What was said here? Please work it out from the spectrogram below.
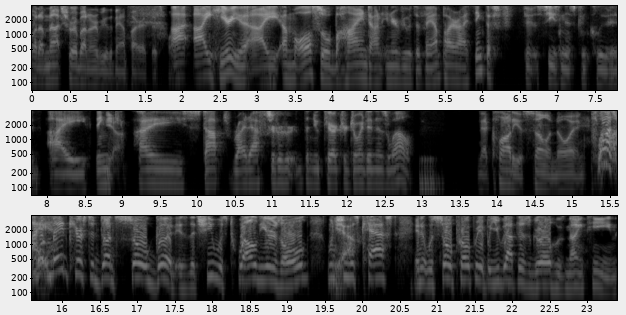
but I'm not sure about Interview with the Vampire at this point. I, I hear you. I am also behind on Interview with the Vampire. I think the f- season is concluded. I think Yeah. I stopped right after the new character joined in as well. That Claudia is so annoying. Well, Plus, what made Kirsten Dunst so good is that she was 12 years old when she was cast, and it was so appropriate. But you got this girl who's 19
